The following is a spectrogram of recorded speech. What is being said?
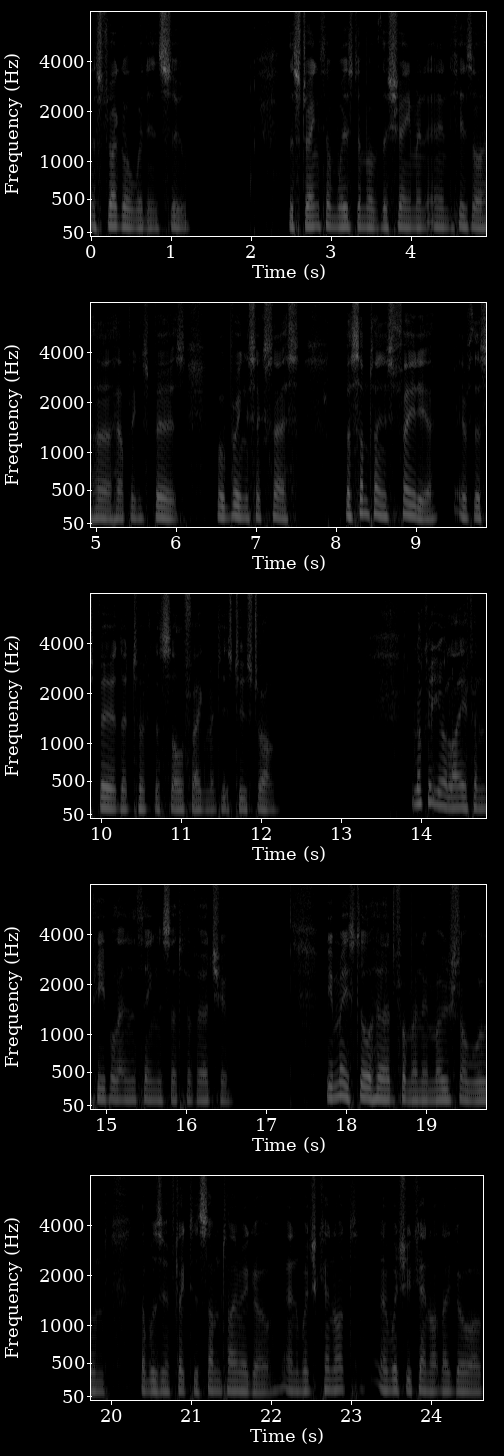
a struggle would ensue. The strength and wisdom of the shaman and his or her helping spirits will bring success, but sometimes failure if the spirit that took the soul fragment is too strong. Look at your life and people and things that have hurt you. You may still hurt from an emotional wound that was inflicted some time ago and which cannot and which you cannot let go of.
